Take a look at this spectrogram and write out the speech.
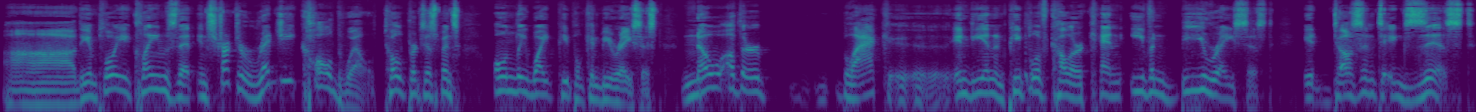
Uh, the employee claims that instructor Reggie Caldwell told participants only white people can be racist. No other black, uh, Indian, and people of color can even be racist. It doesn't exist.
